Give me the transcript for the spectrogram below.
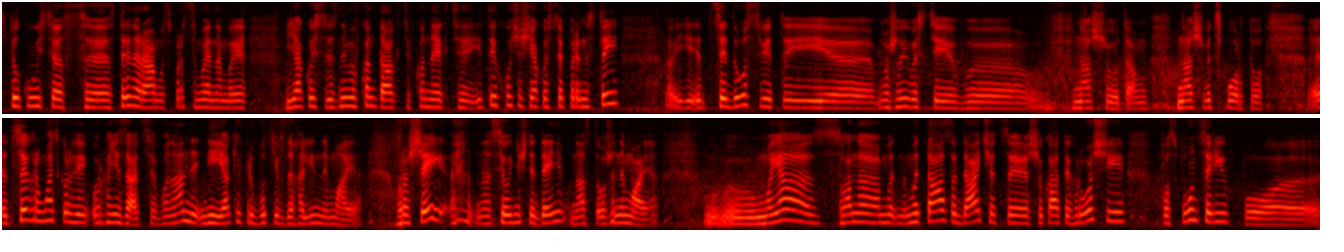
спілкуєшся з, з тренерами, спортсменами, якось з ними в контакті, в конекті, і ти хочеш якось це перенести, е, цей досвід і е, можливості в, в нашу там в наш вид спорту. Е, Це громадська організація. Вона ніяких прибутків взагалі не має. Грошей на сьогоднішній день у нас теж немає. Моя головна мета, задача це шукати гроші по спонсорів, по е,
